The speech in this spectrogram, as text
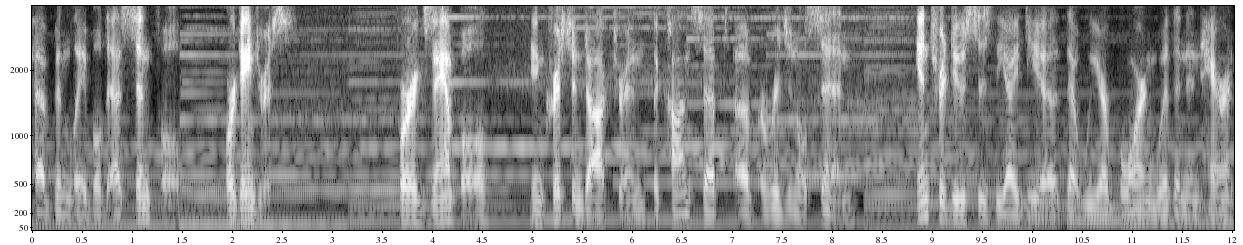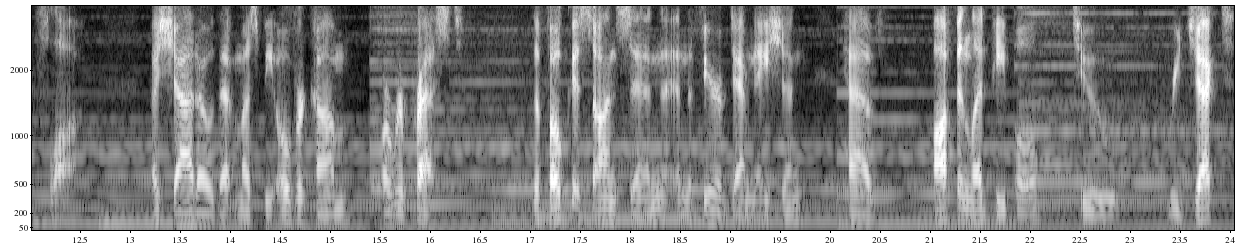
have been labeled as sinful or dangerous. For example, in Christian doctrine, the concept of original sin introduces the idea that we are born with an inherent flaw, a shadow that must be overcome or repressed. The focus on sin and the fear of damnation have often led people to reject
